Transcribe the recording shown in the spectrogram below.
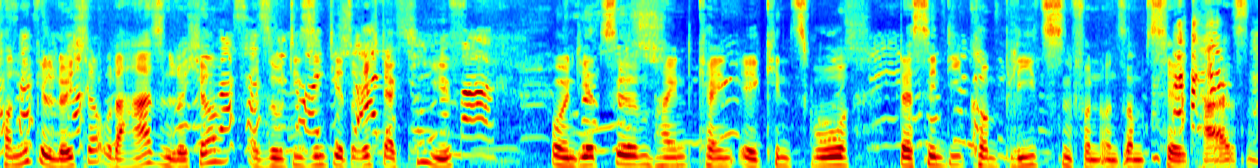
Kornickellöcher oder Hasenlöcher. Also die sind jetzt recht aktiv. Und jetzt äh, meint kein äh, Kind 2, das sind die Komplizen von unserem Zelthasen.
